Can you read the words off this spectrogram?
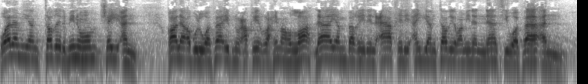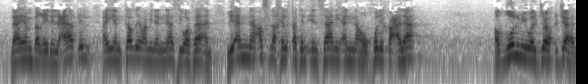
ولم ينتظر منهم شيئا. قال أبو الوفاء بن عقيل رحمه الله لا ينبغي للعاقل أن ينتظر من الناس وفاء. لا ينبغي للعاقل أن ينتظر من الناس وفاء. لأن أصل خلقة الإنسان أنه خلق على الظلم والجهل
